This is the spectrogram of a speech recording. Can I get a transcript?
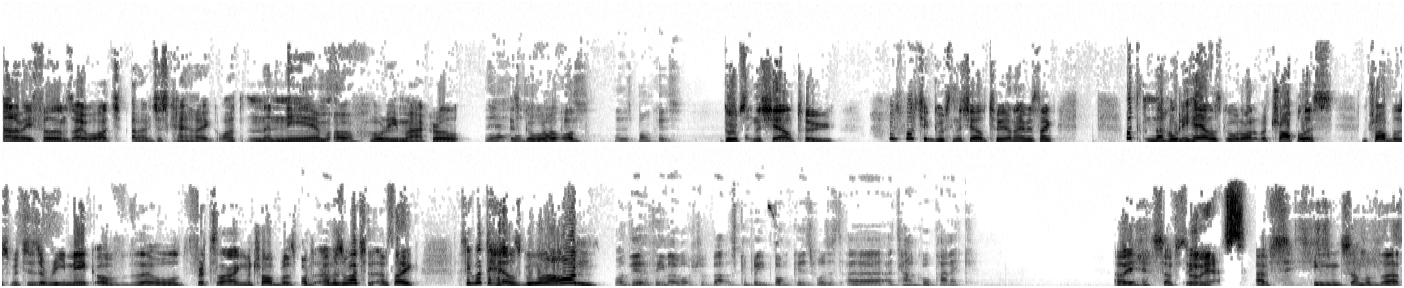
anime films I watch, and I'm just kind of like, what in the name of holy mackerel yeah, is going bonkers. on? They're bonkers. Ghost in the Shell 2. I was watching Ghost in the Shell 2 and I was like, what in the holy hell is going on at Metropolis? Metropolis, which is a remake of the old Fritz Lang Metropolis. But I was watching it, I was like, I was like, what the hell's going on? Well, the other thing I watched that was complete bonkers was uh, a town called Panic. Oh yes, I've seen. Oh yes. I've seen some of that.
